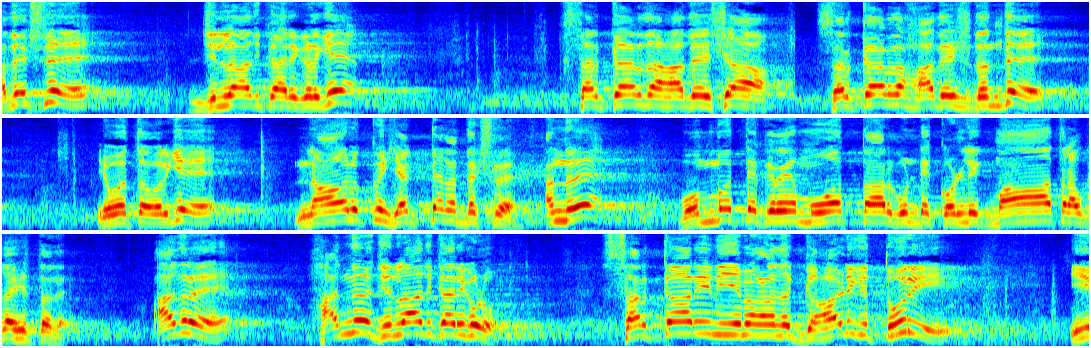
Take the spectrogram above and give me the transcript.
ಅಧ್ಯಕ್ಷೆ ಜಿಲ್ಲಾಧಿಕಾರಿಗಳಿಗೆ ಸರ್ಕಾರದ ಆದೇಶ, ಸರ್ಕಾರದ ಆದೇಶದಂತೆ ಇವತ್ತು ಅವರಿಗೆ ನಾಲ್ಕು ಹೆಕ್ಟೇರ್ ಅಧ್ಯಕ್ಷರೇ. ಅಂದರೆ ಒಂಬತ್ತು ಎಕರೆ ಮೂವತ್ತಾರು ಗುಂಟೆ ಕೊಡ್ಲಿಕ್ಕೆ ಮಾತ್ರ ಅವಕಾಶ ಇರ್ತದೆ. ಆದರೆ ಹನ್ನೆರಡು ಜಿಲ್ಲಾಧಿಕಾರಿಗಳು ಸರ್ಕಾರಿ ನಿಯಮಗಳನ್ನು ಗಾಳಿಗೆ ತೂರಿ ಈ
